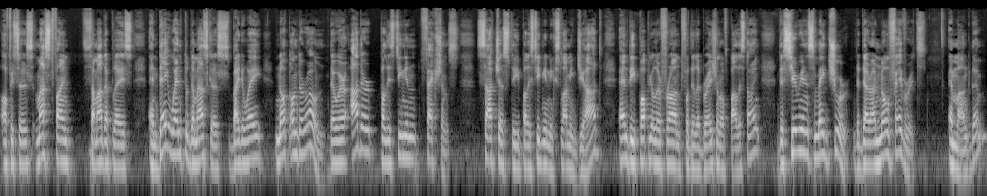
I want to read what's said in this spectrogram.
officers, must find some other place. And they went to Damascus, by the way, not on their own. There were other Palestinian factions, such as the Palestinian Islamic Jihad and the Popular Front for the Liberation of Palestine. The Syrians made sure that there are no favorites among them.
